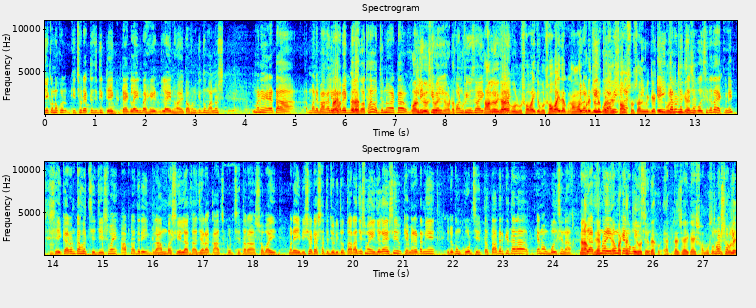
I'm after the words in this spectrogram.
যে কোনো কিছুর একটা যদি ট্যাগ ট্যাগলাইন বা হেডলাইন হয় তখন কিন্তু মানুষ মানে একটা মানে বাঙালির মানে আবেগ বলে কথা ওর জন্য একটা কনফিউজ হয়ে যায় হঠাৎ কনফিউজ হয় আমি ওই কারণে বলব সবাইকে বলব সবাই দেখো কামালপুরের জন্য এবার করেছে সব সোশ্যাল মিডিয়াকেই এই বলি কারণের ঠিক জন্য বলছি দাদা এক মিনিট সেই কারণটা হচ্ছে যে সময় আপনাদের এই গ্রামবাসী এলাকা যারা কাজ করছে তারা সবাই মানে এই বিষয়টার সাথে জড়িত তারা যে সময় এই জায়গায় এসে ক্যামেরাটা নিয়ে এরকম করছে তা তাদেরকে তারা কেন বলছে না? যে তোমরা এরকম কেন বলছো? দেখো একটা জায়গায় সমস্ত কিছু হলে।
